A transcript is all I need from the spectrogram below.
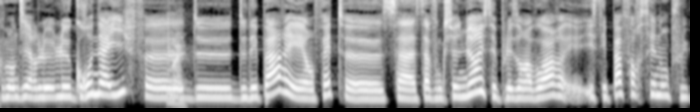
comment dire le, le gros naïf euh, Ouais. de, de départ et en fait euh, ça, ça fonctionne bien et c'est plaisant à voir et, c'est pas forcé non plus.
